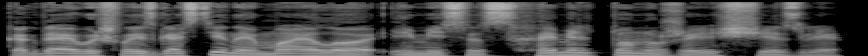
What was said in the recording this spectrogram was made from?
Когда я вышла из гостиной, Майло и миссис Хэмилтон уже исчезли.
